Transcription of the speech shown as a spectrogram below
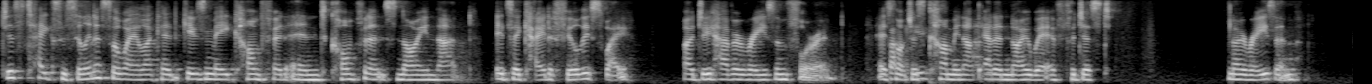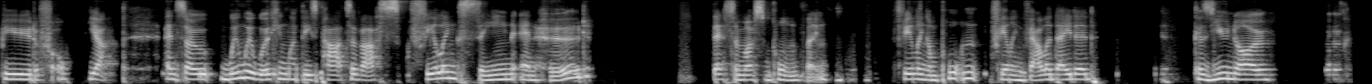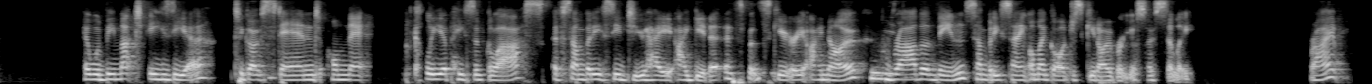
Just takes the silliness away. Like it gives me comfort and confidence knowing that it's okay to feel this way. I do have a reason for it. It's but not just coming up out of nowhere for just no reason. Beautiful. Yeah. And so when we're working with these parts of us, feeling seen and heard, that's the most important thing feeling important, feeling validated, because you know it would be much easier to go stand on that clear piece of glass if somebody said to you, Hey, I get it. It's a bit scary. I know, mm-hmm. rather than somebody saying, Oh my God, just get over it. You're so silly. Right.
